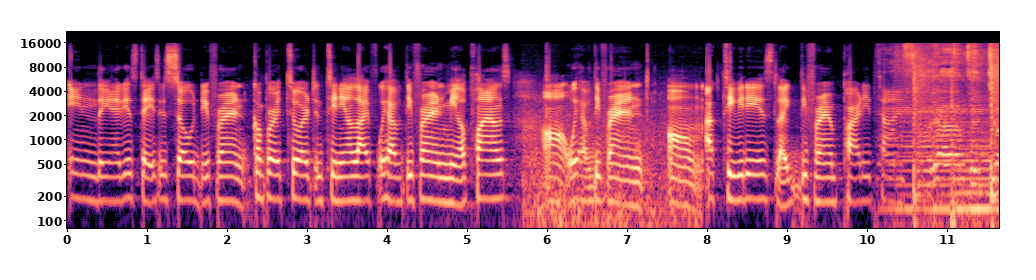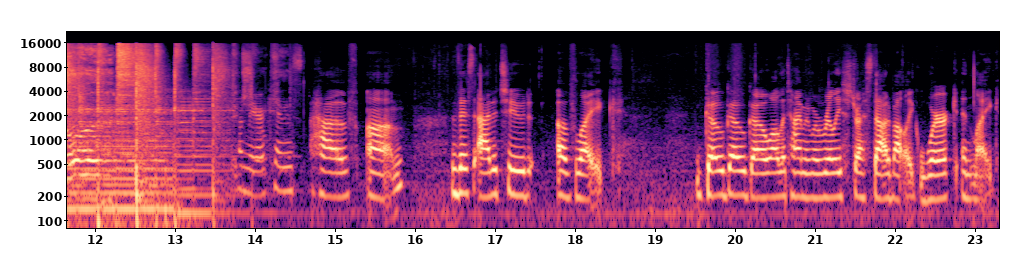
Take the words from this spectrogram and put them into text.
in the United States is so different compared to Argentinian life. We have different meal plans. Uh, we have different um, activities, like different party times. Americans have um, this attitude of like go go go all the time and we're really stressed out about like work and like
